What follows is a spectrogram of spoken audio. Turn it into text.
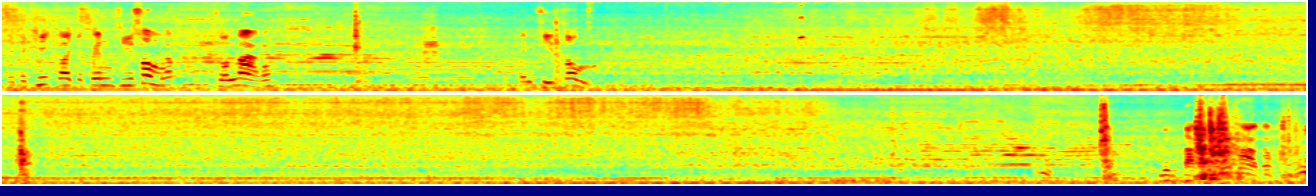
เอตชิก็จะเป็นสีส้มครับส่วนมากนะ เป็นสีส้ม หนึ่งตักเยอะมากครับโอ้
